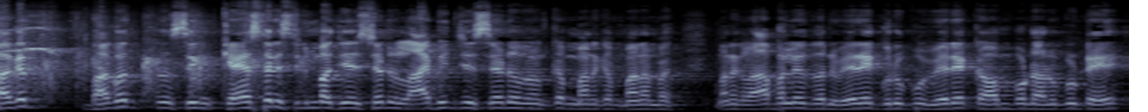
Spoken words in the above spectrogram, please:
భగత్ భగత్ సింగ్ కేసరి సినిమా చేశాడు లాభించేసాడు ఇంకా మనకు మన మనకు లాభం లేదు. అని వేరే గ్రూపు వేరే కాంపౌండ్ అనుకుంటే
